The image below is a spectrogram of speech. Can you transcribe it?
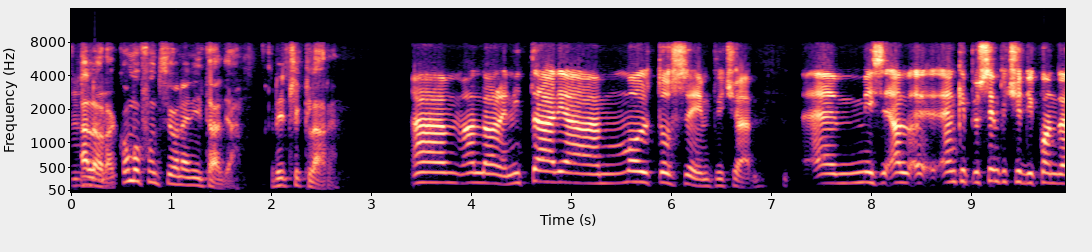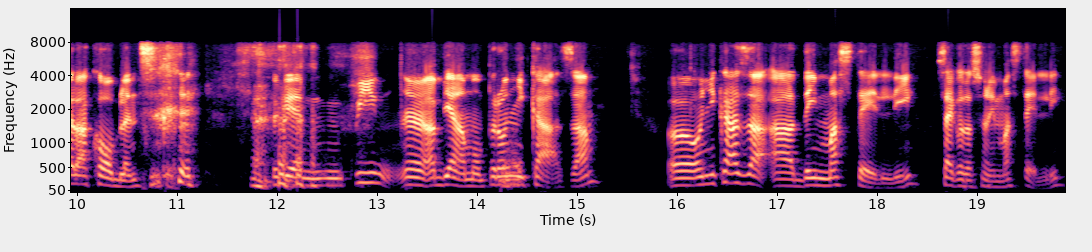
Mm-hmm. Allora, come funziona in Italia? Riciclare. Um, allora, in Italia molto semplice, è, mi, è, anche più semplice di quando era a Koblenz, perché mm, qui eh, abbiamo per ogni casa, uh, ogni casa ha dei mastelli, sai cosa sono i mastelli?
